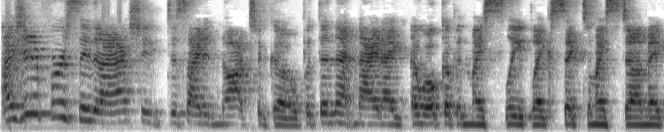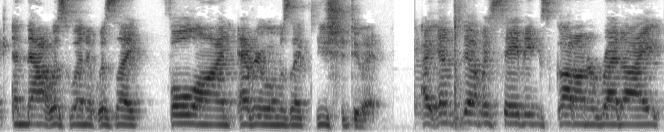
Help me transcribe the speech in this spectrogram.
I should at first say that I actually decided not to go. But then that night I, I woke up in my sleep, like sick to my stomach. And that was when it was like full on. Everyone was like, you should do it. I emptied out my savings, got on a red eye,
